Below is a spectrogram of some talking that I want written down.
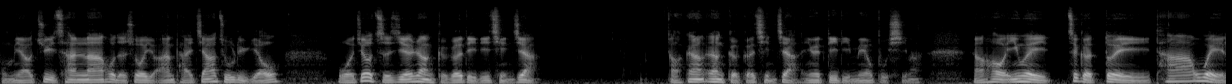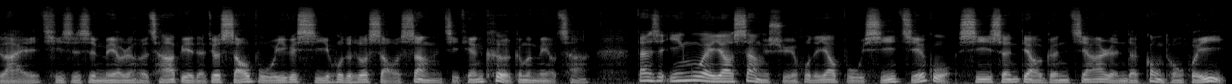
我们要聚餐啦，或者说有安排家族旅游，我就直接让哥哥弟弟请假。哦，让让哥哥请假，因为弟弟没有补习嘛。然后，因为这个对他未来其实是没有任何差别的，就少补一个习，或者说少上几天课，根本没有差。但是因为要上学或者要补习，结果牺牲掉跟家人的共同回忆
